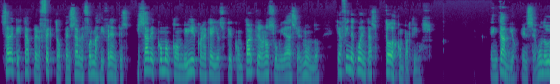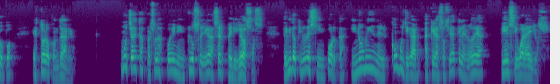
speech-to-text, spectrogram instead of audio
sabe que está perfecto pensar de formas diferentes y sabe cómo convivir con aquellos que comparten o no su mirada hacia el mundo, que a fin de cuentas todos compartimos. En cambio, el segundo grupo es todo lo contrario. Muchas de estas personas pueden incluso llegar a ser peligrosas, debido a que no les importa y no miden el cómo llegar a que la sociedad que les rodea piense igual a ellos.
